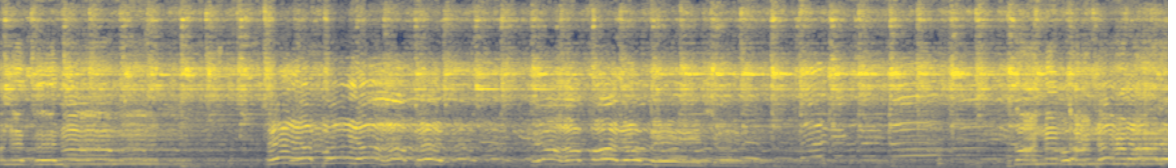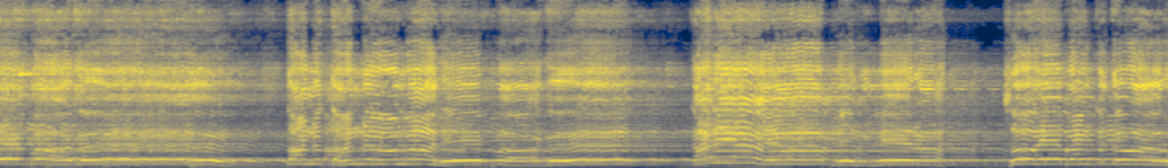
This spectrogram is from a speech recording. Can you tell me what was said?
ਨਾਨਕ ਨਾਮ। ਏ ਆਪਣਾ ਪਿਆ ਪਰਮੇਸ਼ਰ। ਤਨ ਤਨ ਹਮਾਰੇ ਭਾਗ। ਤਨ ਤਨ ਹਮਾਰੇ ਭਾਗ। ਕਰ ਆਇਆ ਫਿਰ ਮੇਰਾ ਸੋਹੇ ਬੰਕ ਦਵਾਰ।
